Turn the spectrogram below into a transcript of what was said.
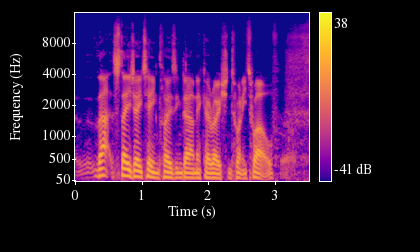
that stage 18 closing down Nico Roche in 2012.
